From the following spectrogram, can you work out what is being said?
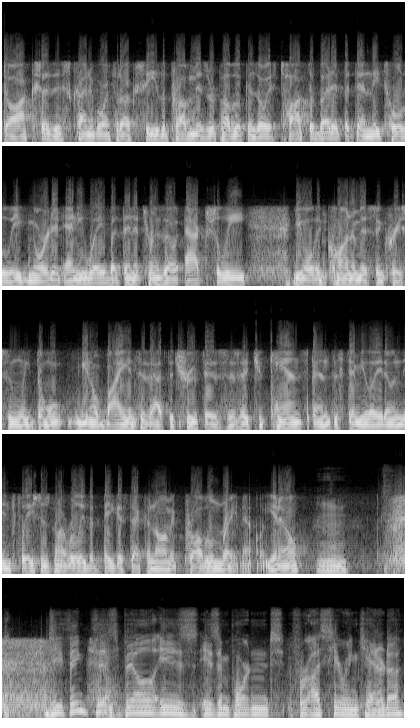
doxa, this kind of orthodoxy. The problem is Republicans always talked about it, but then they totally ignored it anyway. But then it turns out actually, you know, economists increasingly don't you know buy into that. The truth is is that you can spend to stimulate, and inflation is not really the biggest economic problem right now. You know. Mm-hmm. Do you think this bill is is important for us here in Canada?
